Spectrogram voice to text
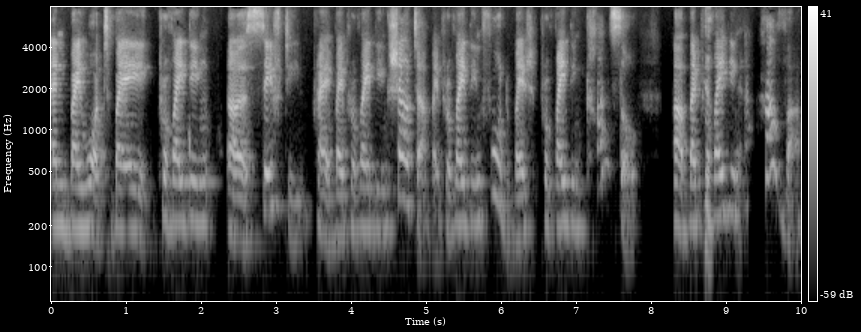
and by what? By providing uh, safety, by, providing shelter, by providing food, by providing counsel, uh, by providing yeah. a cover.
